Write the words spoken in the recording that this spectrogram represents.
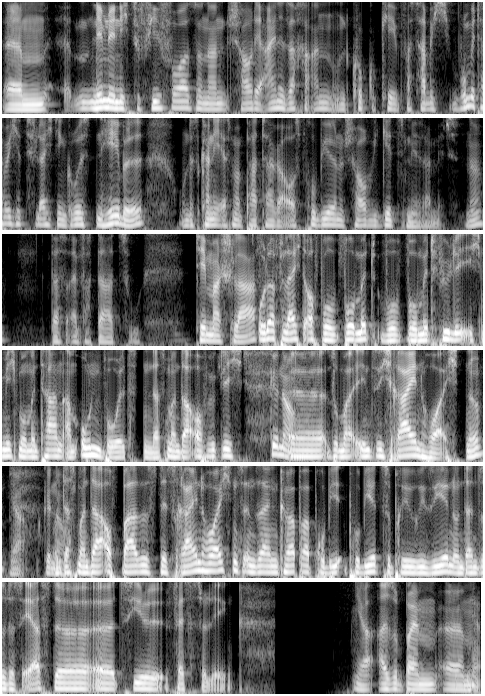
Ähm, nimm dir nicht zu viel vor, sondern schau dir eine Sache an und guck, okay, was habe ich, womit habe ich jetzt vielleicht den größten Hebel? Und das kann ich erstmal ein paar Tage ausprobieren und schau, wie geht es mir damit. Ne? Das einfach dazu. Thema Schlaf. Oder vielleicht auch, wo, womit, wo, womit fühle ich mich momentan am unwohlsten, dass man da auch wirklich genau. äh, so mal in sich reinhorcht, ne? Ja, genau. Und dass man da auf Basis des Reinhorchens in seinen Körper probier, probiert zu priorisieren und dann so das erste äh, Ziel festzulegen. Ja, also beim ähm, ja.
